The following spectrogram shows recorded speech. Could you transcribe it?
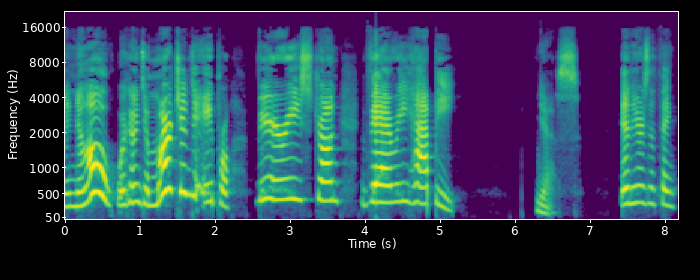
I know. We're going to march into April very strong, very happy. Yes. And here's the thing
